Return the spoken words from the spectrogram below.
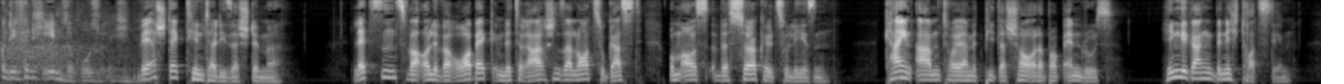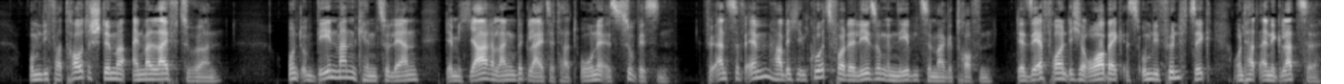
Und die finde ich ebenso gruselig. Wer steckt hinter dieser Stimme? Letztens war Oliver Rohrbeck im literarischen Salon zu Gast, um aus The Circle zu lesen. Kein Abenteuer mit Peter Shaw oder Bob Andrews. Hingegangen bin ich trotzdem, um die vertraute Stimme einmal live zu hören und um den Mann kennenzulernen, der mich jahrelang begleitet hat, ohne es zu wissen. Für Ernst FM habe ich ihn kurz vor der Lesung im Nebenzimmer getroffen. Der sehr freundliche Rohrbeck ist um die 50 und hat eine Glatze.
